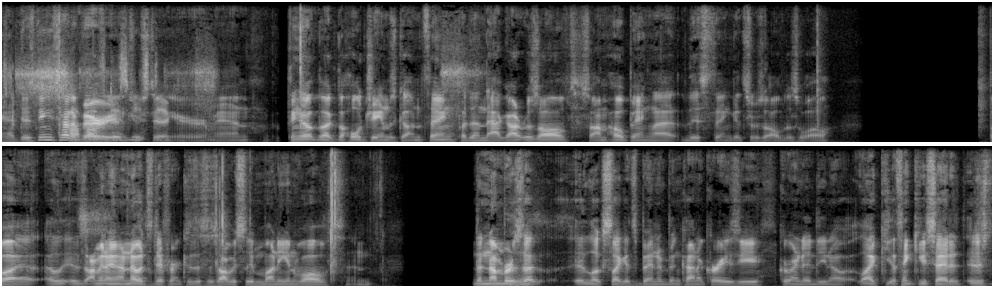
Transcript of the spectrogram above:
Yeah, Disney's had a Pop off very interesting year, man. Think of like the whole James Gunn thing, but then that got resolved. So I'm hoping that this thing gets resolved as well. But I mean, I know it's different because this is obviously money involved, and the numbers Mhm. that it looks like it's been been kind of crazy. Granted, you know, like I think you said, it is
